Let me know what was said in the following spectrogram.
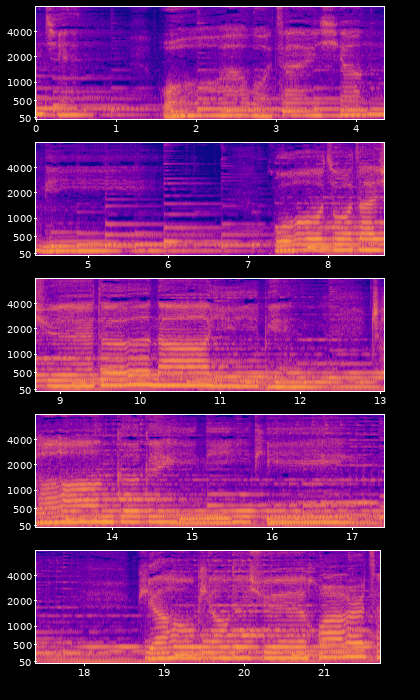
听见？我啊，我在想你。我坐在雪的那一边，唱歌给你听，飘飘的。雪花在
